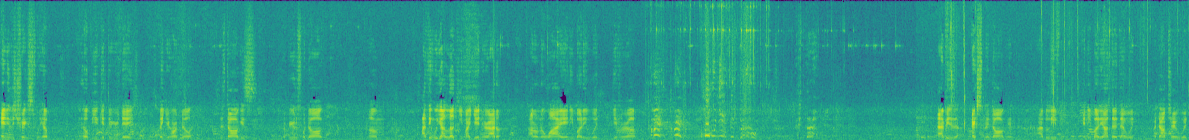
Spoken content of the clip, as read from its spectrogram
Any of the tricks will help help you get through your day, make your heart melt. This dog is a beautiful dog. Um, I think we got lucky by getting her. I don't I don't know why anybody would give her up. Come here, come here. Oh yeah, good girl. Good girl. Abby's an excellent dog, and I believe anybody out there that would adopt her would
